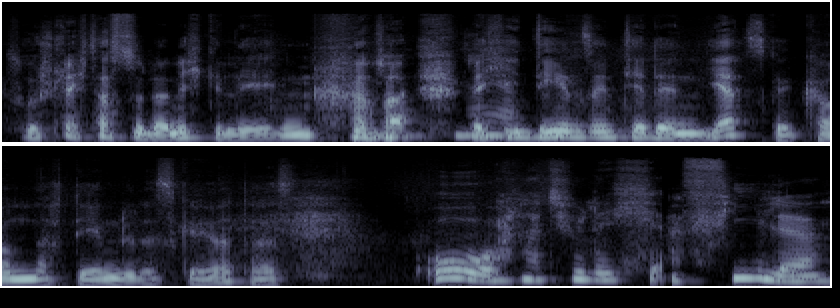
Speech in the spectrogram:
So schlecht hast du da nicht gelegen. Aber naja. welche Ideen sind dir denn jetzt gekommen, nachdem du das gehört hast? Oh, natürlich viele.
